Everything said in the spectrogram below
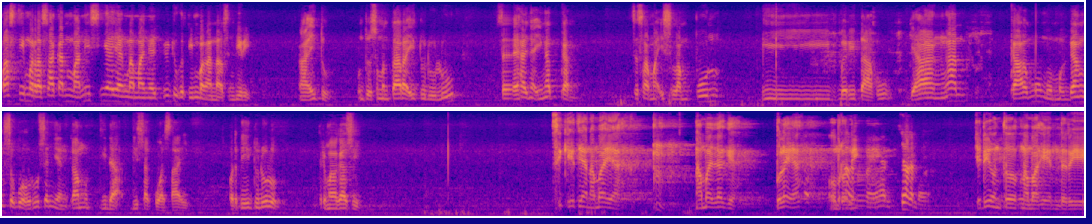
pasti merasakan manisnya yang namanya cucu ketimbang anak sendiri. Nah itu. Untuk sementara itu dulu Saya hanya ingatkan sesama Islam pun diberitahu jangan kamu memegang sebuah urusan yang kamu tidak bisa kuasai. Seperti itu dulu. Terima kasih. Sedikit ya nambah ya. nambah lagi ya. Boleh ya, Om Roni? Silakan, Pak. Jadi untuk nambahin dari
